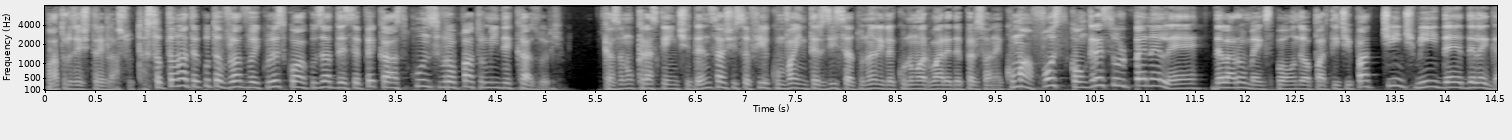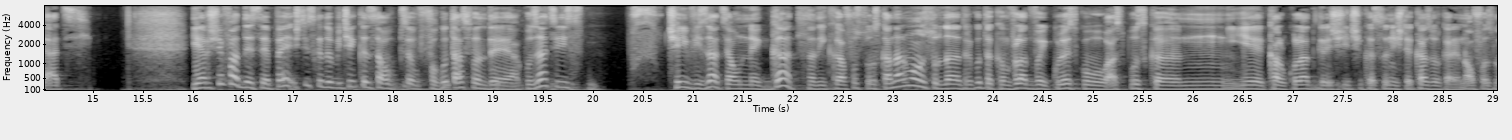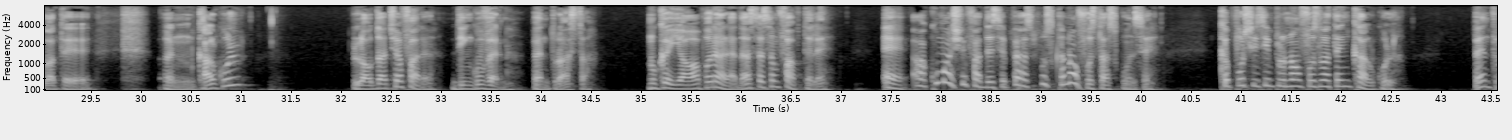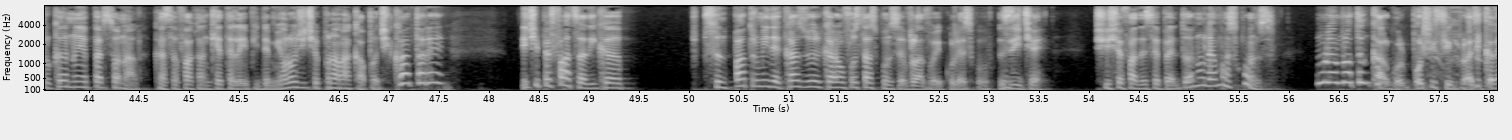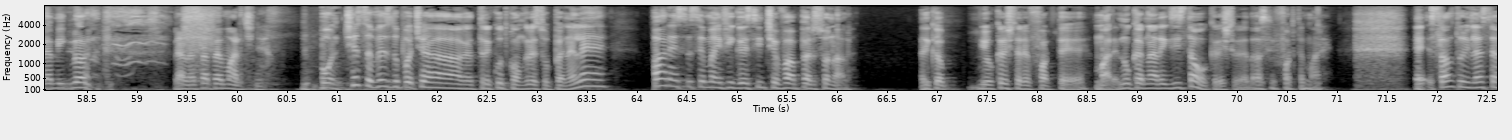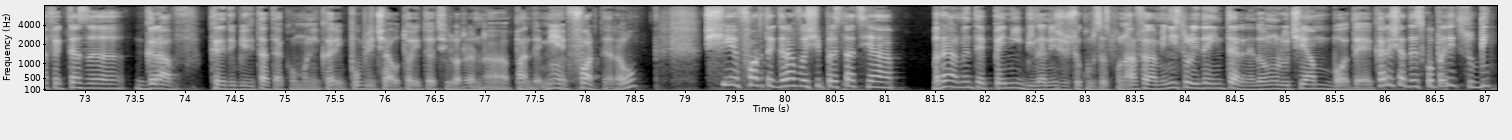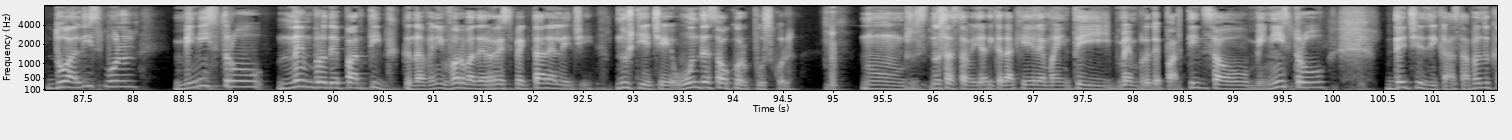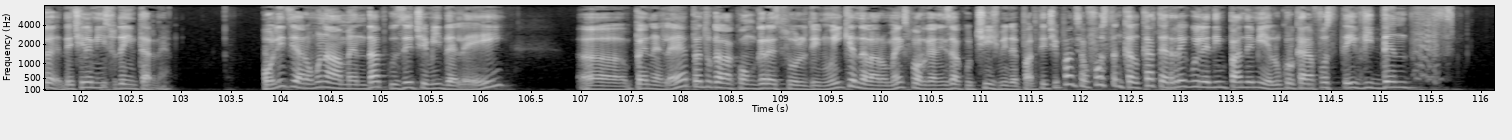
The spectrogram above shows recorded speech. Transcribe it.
43%. Săptămâna trecută Vlad Voiculescu a acuzat DSP că a ascuns vreo 4.000 de cazuri ca să nu crească incidența și să fie cumva interzise adunările cu număr mare de persoane. Cum a fost congresul PNL de la Romexpo, unde au participat 5.000 de delegați. Iar șefa DSP, știți că de obicei când s-au, s-au făcut astfel de acuzații, cei vizați au negat, adică a fost un scandal monstru data trecută când Vlad Voiculescu a spus că e calculat greșit și că sunt niște cazuri care nu au fost luate în calcul, l-au dat ce afară din guvern pentru asta. Nu că iau apărarea, dar astea sunt faptele. E, acum șefa DSP a spus că nu au fost ascunse. Că pur și simplu nu au fost luate în calcul. Pentru că nu e personal ca să facă anchetele epidemiologice până la capăt. Și ca atare, deci e pe față, adică sunt 4.000 de cazuri care au fost ascunse, Vlad Voiculescu, zice. Și șefa DSP, dar nu le-am ascuns. Nu le-am luat în calcul, pur și simplu, adică le-am ignorat. Le-a lăsat pe margine. Bun, ce să vezi după ce a trecut congresul PNL? Pare să se mai fi găsit ceva personal. Adică e o creștere foarte mare. Nu că n-ar exista o creștere, dar asta e foarte mare. E, salturile astea afectează grav credibilitatea comunicării publice a autorităților în uh, pandemie, e foarte rău, și e foarte gravă și prestația realmente penibilă, nici nu știu cum să spun altfel, a ministrului de interne, domnul Lucian Bode, care și-a descoperit subit dualismul ministru membru de partid, când a venit vorba de respectarea legii. Nu știe ce e, undă sau corpuscul. Nu, nu s-a stabilit, adică dacă el e mai întâi membru de partid sau ministru. De ce zic asta? Pentru că, deci el e ministru de interne. Poliția română a amendat cu 10.000 de lei uh, PNL, pentru că la congresul din weekend de la Romexpo, organizat cu 5.000 de participanți, au fost încălcate regulile din pandemie, lucru care a fost evident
